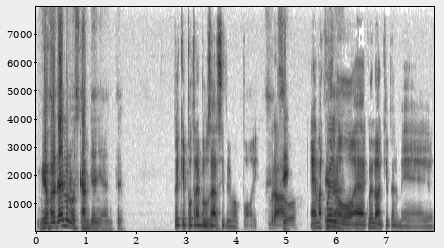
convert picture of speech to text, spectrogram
Mio fratello non scambia niente. perché potrebbe usarsi prima o poi? Bravo. Eh, ma quello, eh, quello anche per me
